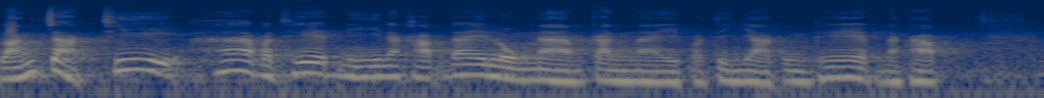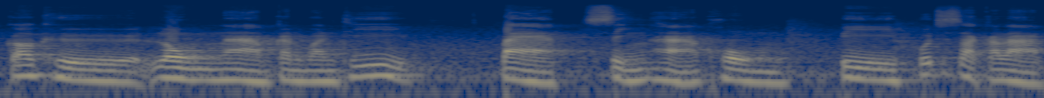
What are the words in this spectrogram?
หลังจากที่ 5 ประเทศนี้นะครับได้ลงนามกันในปฏิญญากรุงเทพนะครับ ก็คือลงนามกันวันที่ 8 สิงหาคม ปีพุทธศักราช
